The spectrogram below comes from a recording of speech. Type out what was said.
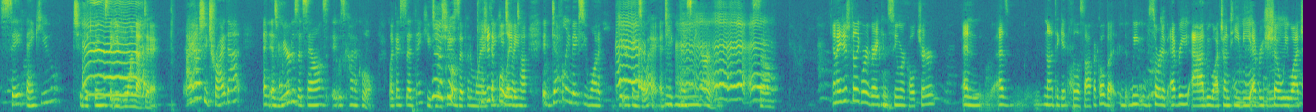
say thank you to the things that you've worn that day. I actually tried that, and as weird as it sounds, it was kind of cool. Like I said, thank you to Yeah, my shoes as I put them away. She's a thank cool you to my. It definitely makes you want to put your things away and take mm-hmm. nice care of them. So And I just feel like we're a very consumer culture, and as not to get philosophical, but we sort of every ad we watch on TV, every show we watch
